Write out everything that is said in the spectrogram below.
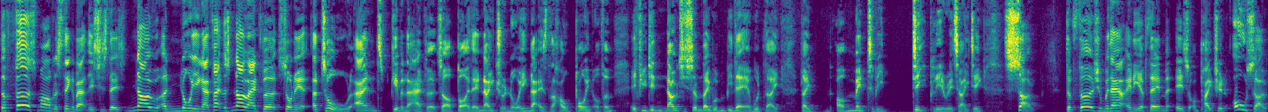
The first marvellous thing about this is there's no annoying, in fact, there's no adverts on it at all. And given that adverts are by their nature annoying, that is the whole point of them. If you didn't notice them, they wouldn't be there, would they? They are meant to be deeply irritating. So, the version without any of them is on Patreon. Also,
